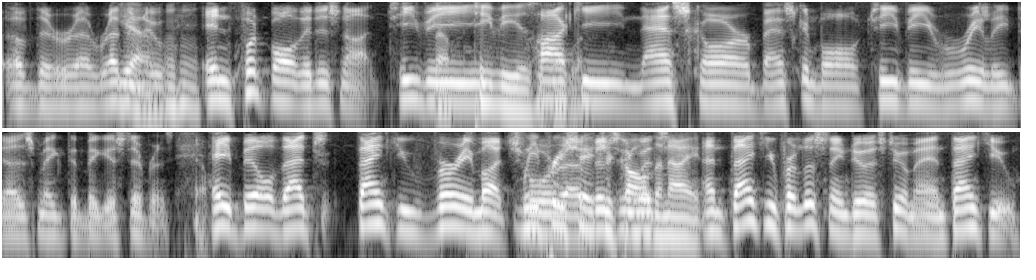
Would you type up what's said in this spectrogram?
of their uh, revenue. Mm-hmm. In football, it is not. TV, No, TV is hockey, NASCAR, basketball. TV really does make the biggest difference. Hey, Bill, that's thank you very much. We for, appreciate uh, your call tonight. and thank you for listening to us too, man. Thank you.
